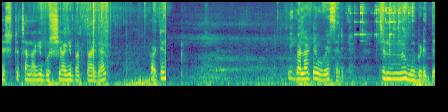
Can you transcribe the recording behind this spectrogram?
ಎಷ್ಟು ಚೆನ್ನಾಗಿ ಬುಷಿಯಾಗಿ ಬರ್ತಾ ಇದೆ. ಫರ್ಟಿಲ್ ಈ ಗಲಾಟೆ ಹೂವೇ ಸರಿ. ಚೆನ್ನಾಗಿ ಹೂ ಬಿಡುತ್ತೆ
